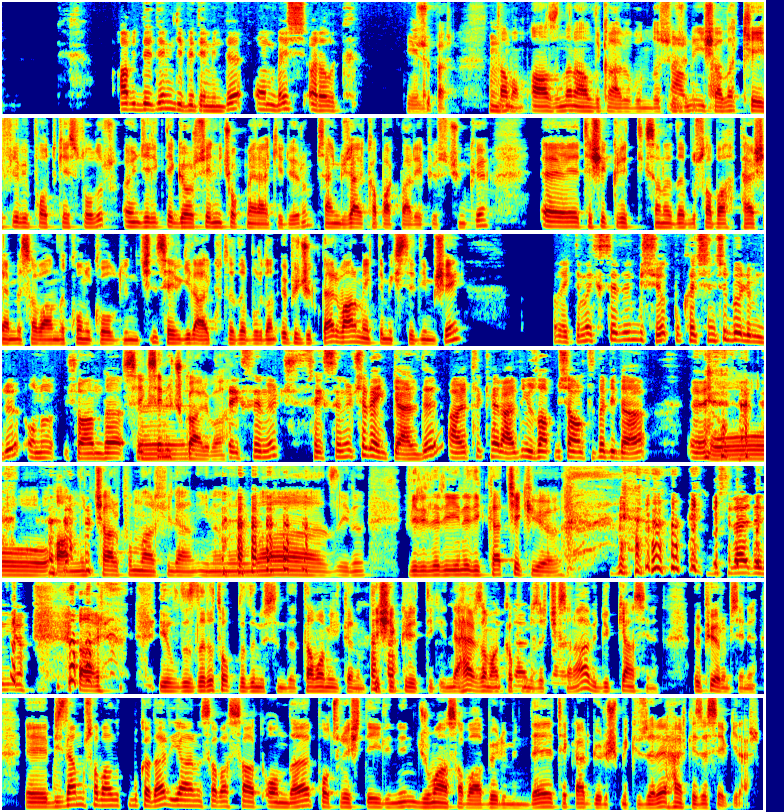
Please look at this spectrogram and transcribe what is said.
Abi dediğim gibi demin de 15 Aralık diyelim. Süper. Hı hı. Tamam ağzından aldık abi bunu da sözünü. Aldık İnşallah keyifli bir podcast olur. Öncelikle görselini çok merak ediyorum. Sen güzel kapaklar yapıyorsun çünkü. Ee, teşekkür ettik sana da bu sabah Perşembe sabahında konuk olduğun için. Sevgili Aykut'a da buradan öpücükler. Var mı eklemek istediğin bir şey? Eklemek istediğim bir şey yok. Bu kaçıncı bölümdü? Onu şu anda 83 e, galiba. 83. 83'e denk geldi. Artık herhalde 166'da bir daha Oo anlık çarpımlar filan inanılmaz. İnan- Birileri yine dikkat çekiyor. bir şeyler deniyor. Aynen. Yıldızları topladın üstünde. Tamam İlkan'ım. Teşekkür ettik. Her zaman kapımıza çıksana abi. Dükkan senin. Öpüyorum seni. Ee, bizden bu sabahlık bu kadar. Yarın sabah saat 10'da Potfresh Daily'nin Cuma sabahı bölümünde tekrar görüşmek üzere. Herkese sevgiler.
